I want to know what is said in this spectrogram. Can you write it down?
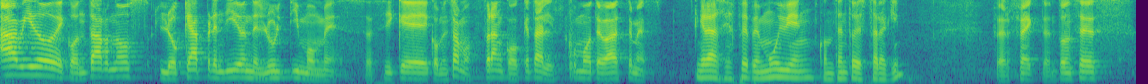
ávido de contarnos lo que ha aprendido en el último mes. Así que comenzamos. Franco, ¿qué tal? ¿Cómo te va este mes? Gracias, Pepe. Muy bien, contento de estar aquí. Perfecto. Entonces,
